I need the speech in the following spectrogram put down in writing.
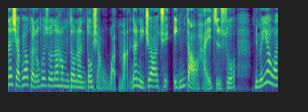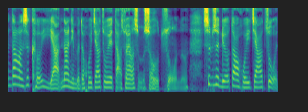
那小朋友可能会说：“那他们当然都想玩嘛。”那你就要去引导孩子说：“你们要玩当然是可以啊。那你们的回家作业打算要什么时候做呢？是不是留到回家做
